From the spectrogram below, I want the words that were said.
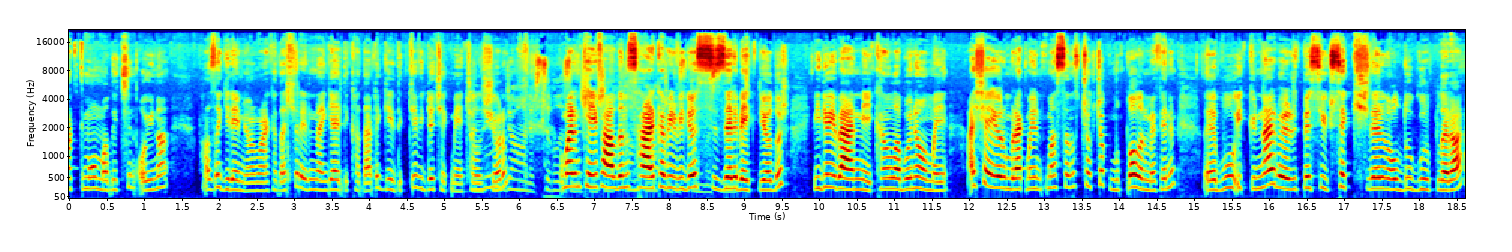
vaktim olmadığı için oyuna fazla giremiyorum arkadaşlar. Elimden geldiği kadar da girdikçe video çekmeye çalışıyorum. Umarım keyif aldığınız harika bir video sizleri bekliyordur. Videoyu beğenmeyi, kanala abone olmayı, aşağıya yorum bırakmayı unutmazsanız çok çok mutlu olurum efendim. Ee, bu ilk günler böyle rütbesi yüksek kişilerin olduğu gruplara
